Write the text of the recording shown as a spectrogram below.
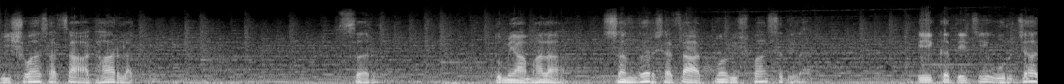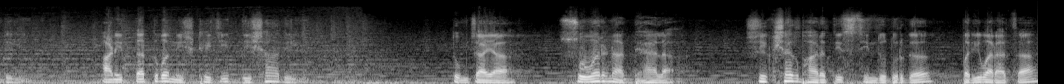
विश्वासाचा आधार लागतो. सर तुम्ही आम्हाला संघर्षाचा आत्मविश्वास दिला. एकतेची ऊर्जा दिली आणि तत्वनिष्ठेची दिशा दिली. तुमच्या या सुवर्ण अध्यायाला शिक्षक भारती सिंधुदुर्ग परिवाराचा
